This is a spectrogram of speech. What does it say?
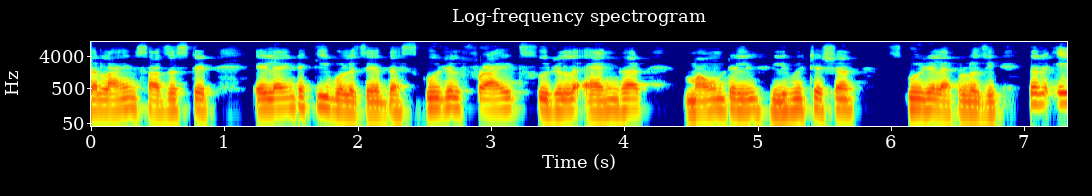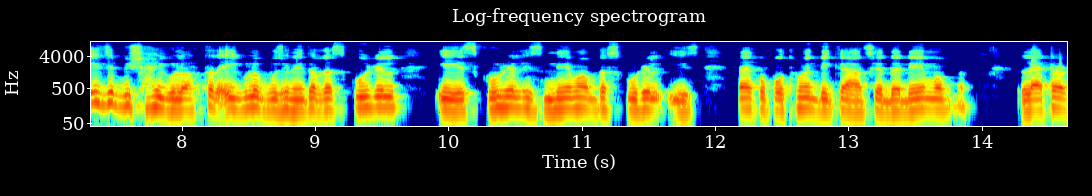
দ্য লাইন সাজেস্টেড এই লাইনটা কি বলেছে? The squirrel fried squirrel anger mountain limitation squirrel apology তাহলে এই যে বিষয়গুলো, অর্থাৎ এইগুলো বুঝে নিতে হবে the squirrel is squirrel is name of the squirrel is দেখো প্রথমের দিকে আছে the name of the latter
